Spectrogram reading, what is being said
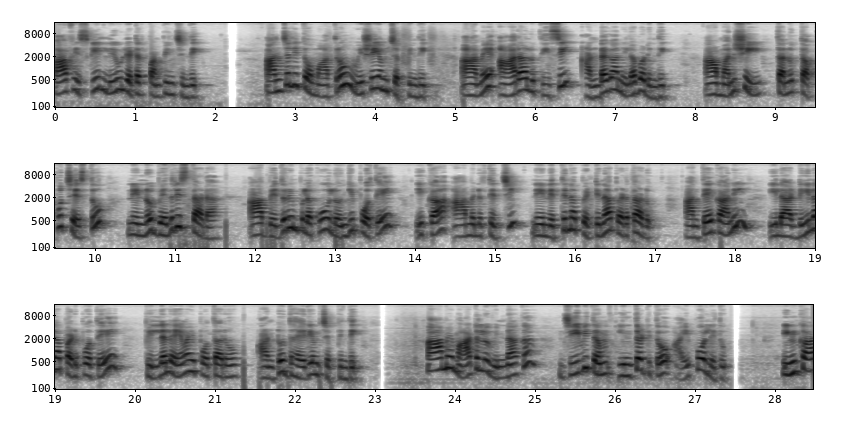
ఆఫీస్కి లీవ్ లెటర్ పంపించింది. అంజలితో మాత్రం విషయం చెప్పింది. ఆమె ఆరాలు తీసి అండగా నిలబడింది. ఆ మనిషి తను తప్పు చేస్తూ నిన్ను బెదిరిస్తాడా? ఆ బెదిరింపులకు లొంగిపోతే ఇక ఆమెను తెచ్చి నేనెత్తిన పెట్టినా పెడతాడు. అంతేకాని ఇలా డీలా పడిపోతే పిల్లలేమైపోతారు? అంటూ ధైర్యం చెప్పింది. ఆమె మాటలు విన్నాక జీవితం ఇంతటితో అయిపోలేదు. ఇంకా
